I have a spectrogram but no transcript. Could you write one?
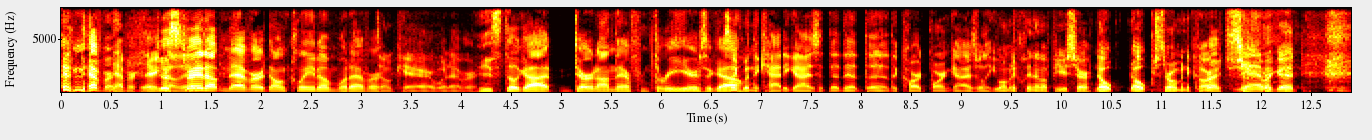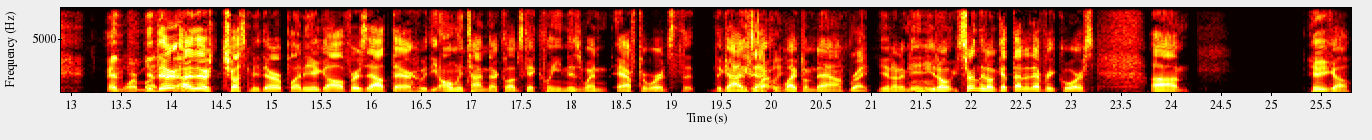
never, Never. There you go. just go. straight There- up never. Don't clean them, whatever. Don't care. Whatever. He's still got dirt on there from three years ago. It's like when the caddy guys, at the the the, the cart barn guys, are like, "You want me to clean them up for you, sir?" Nope, nope. Just throw them in the cart. Right. Yeah, we're good. and more mud, there, uh, there, trust me, there are plenty of golfers out there who the only time their clubs get cleaned is when afterwards the, the guys Exactly. wipe them down. right. You know what I mean? Mhm. You don't you certainly don't get that at every course. Um, here you go.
